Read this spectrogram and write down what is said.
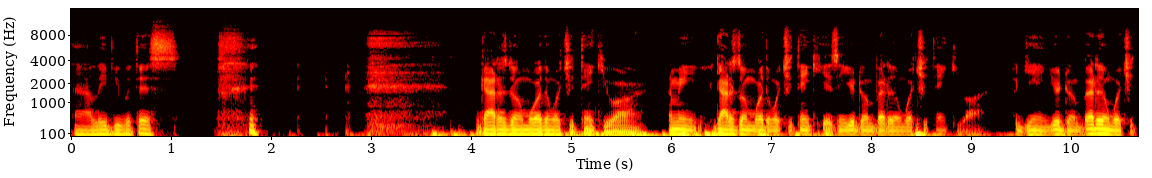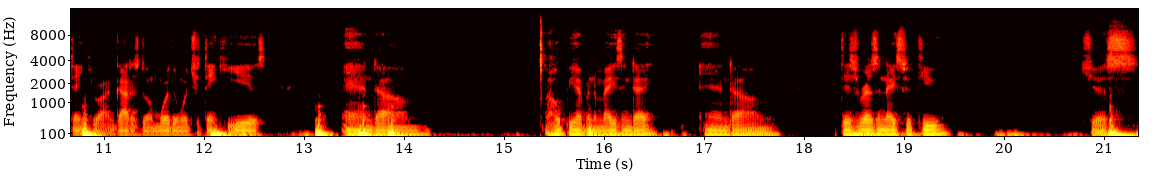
And I'll leave you with this. God is doing more than what you think you are. I mean, God is doing more than what you think He is, and you're doing better than what you think you are. Again, you're doing better than what you think you are, and God is doing more than what you think He is. And um, I hope you have an amazing day. And um, if this resonates with you, just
